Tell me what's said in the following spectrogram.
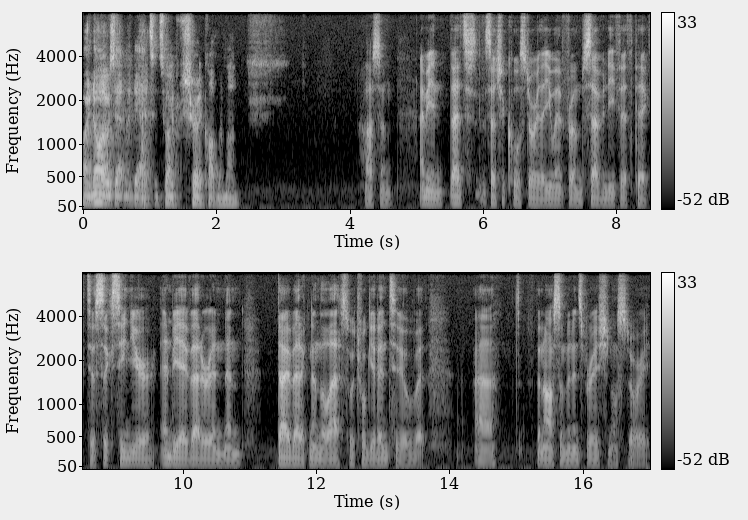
I know I was at my dad's, and so I'm sure I called my mom. Awesome. I mean, that's such a cool story that you went from 75th pick to 16 year NBA veteran and diabetic nonetheless, which we'll get into. But uh, an awesome and inspirational story.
